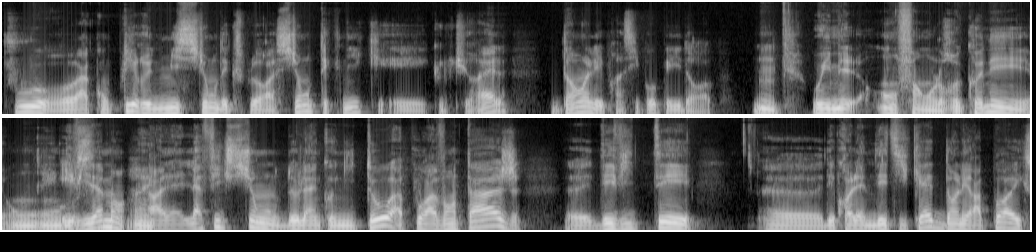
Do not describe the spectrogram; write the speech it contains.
pour accomplir une mission d'exploration technique et culturelle dans les principaux pays d'Europe. Hmm. Oui, mais enfin, on le reconnaît. On, Évidemment. la fiction de l'incognito a pour avantage euh, d'éviter euh, des problèmes d'étiquette dans les rapports avec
